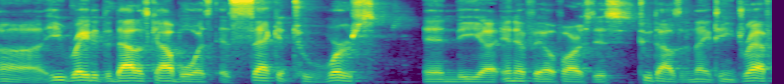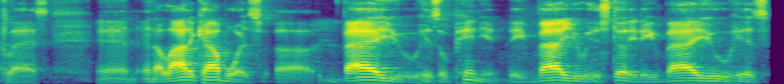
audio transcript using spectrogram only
uh, he rated the Dallas Cowboys as second to worst in the uh, NFL as far as this 2019 draft class. And, and a lot of Cowboys uh, value his opinion. They value his study. They value his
